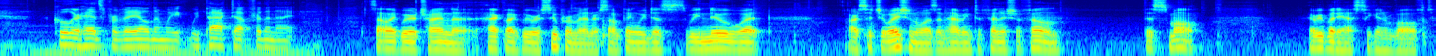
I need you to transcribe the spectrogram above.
cooler heads prevailed and we, we packed up for the night. It's not like we were trying to act like we were Supermen or something. We just we knew what our situation was in having to finish a film this small. Everybody has to get involved.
